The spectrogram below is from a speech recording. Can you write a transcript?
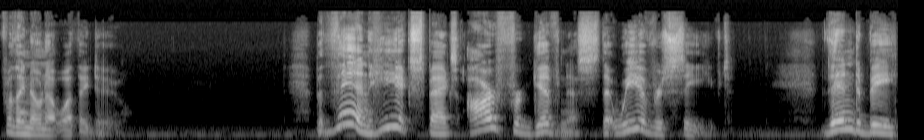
for they know not what they do. But then he expects our forgiveness that we have received then to be,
